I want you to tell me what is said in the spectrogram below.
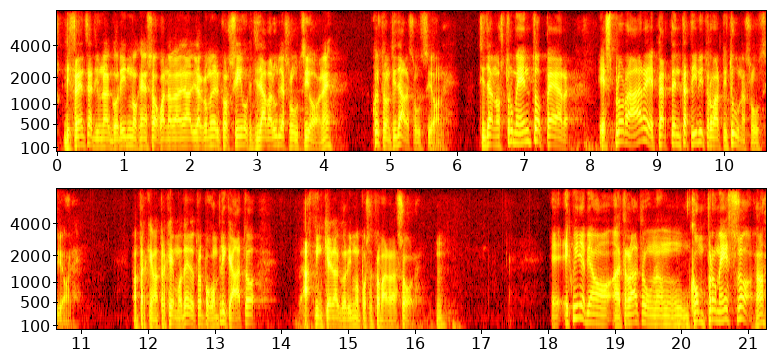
A differenza di un algoritmo, che ne so, quando l'algoritmo ricorsivo che ti dava lui la soluzione, questo non ti dà la soluzione, ti dà uno strumento per esplorare e per tentativi di trovarti tu una soluzione. Ma perché? Ma perché il modello è troppo complicato affinché l'algoritmo possa trovarla da sola. Mm? E, quindi abbiamo eh, tra l'altro un, un, compromesso no?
